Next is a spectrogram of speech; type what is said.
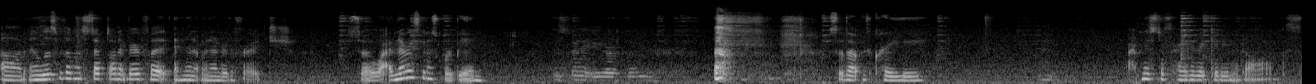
Um, and Elizabeth almost stepped on it barefoot and then it went under the fridge. So I've never seen a scorpion. It's gonna eat our food. so that was crazy. I'm just afraid of it getting the dogs.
